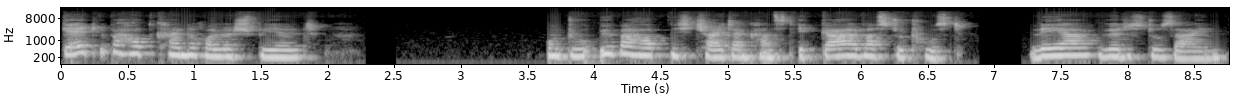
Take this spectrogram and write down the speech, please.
Geld überhaupt keine Rolle spielt und du überhaupt nicht scheitern kannst, egal was du tust. Wer würdest du sein?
